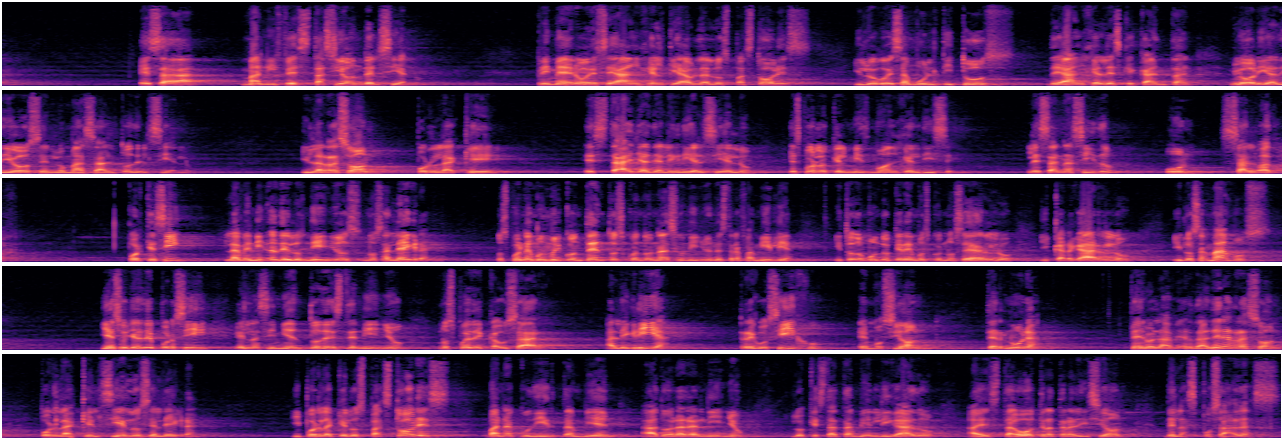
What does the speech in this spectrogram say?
esa manifestación del cielo. Primero ese ángel que habla a los pastores y luego esa multitud de ángeles que cantan gloria a Dios en lo más alto del cielo. Y la razón por la que estalla de alegría el cielo es por lo que el mismo ángel dice, les ha nacido un Salvador. Porque sí, la venida de los niños nos alegra, nos ponemos muy contentos cuando nace un niño en nuestra familia y todo el mundo queremos conocerlo y cargarlo y los amamos. Y eso ya de por sí, el nacimiento de este niño nos puede causar alegría, regocijo, emoción, ternura. Pero la verdadera razón por la que el cielo se alegra y por la que los pastores van a acudir también a adorar al niño, lo que está también ligado a esta otra tradición de las posadas,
